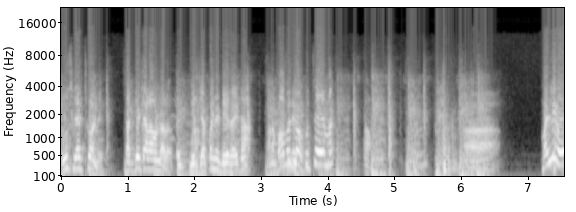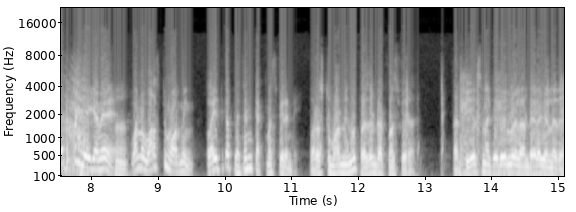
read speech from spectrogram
చూసి నేర్చుకోండి. సబ్జెక్ట్ ఎలా ఉండాలో. మీరు చెప్పండి డీ రైట్ బాబు ఇదిగో కూర్చోయమ్మా. మళ్ళీ ఓపెన్ చేయగానే. వన్ వరస్ట్ మార్నింగ్ లైట్గా ప్లెజెంట్ అట్మాస్ఫియర్ అండి. First morning present atmosphere thirty years నా కెరీర్లో ఇలాంటి డైలాగ్ ఏం లేదే.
